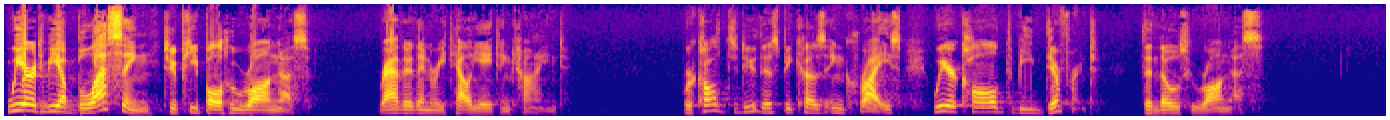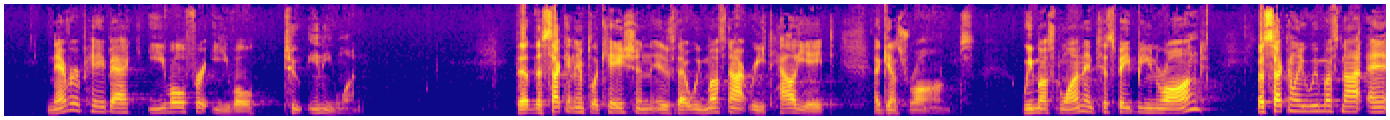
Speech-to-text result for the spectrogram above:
We are to be a blessing to people who wrong us rather than retaliate in kind. We're called to do this because in Christ we are called to be different than those who wrong us. Never pay back evil for evil to anyone. The, the second implication is that we must not retaliate against wrongs. We must, one, anticipate being wronged, but secondly, we must not, uh,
